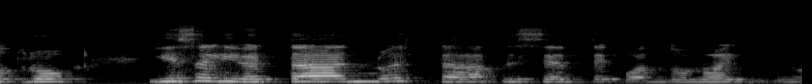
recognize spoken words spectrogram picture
otro, y esa libertad no está presente cuando no hay, no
